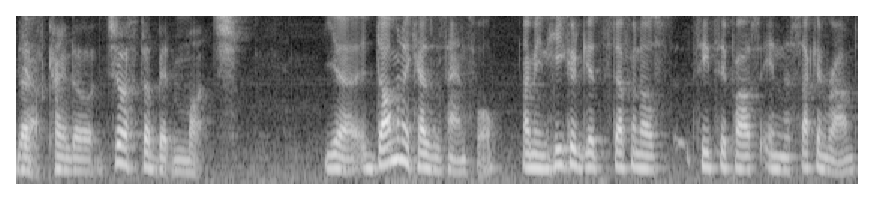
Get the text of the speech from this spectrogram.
that's kind of just a bit much. Yeah, Dominic has his hands full. I mean, he could get Stefanos Tsitsipas in the second round.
